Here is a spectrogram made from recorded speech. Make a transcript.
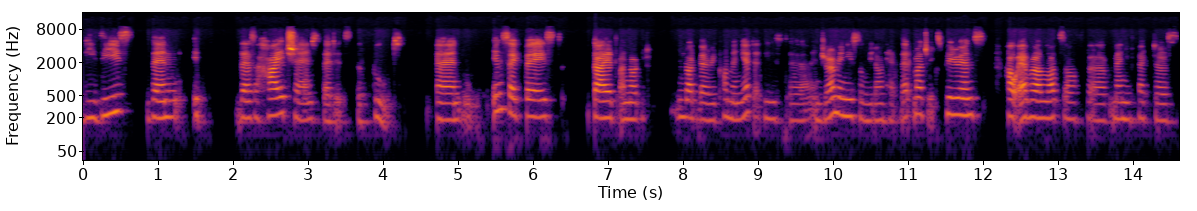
disease, then it there's a high chance that it's the food. And insect-based diets are not not very common yet, at least uh, in Germany, so we don't have that much experience. However, lots of uh, manufacturers,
